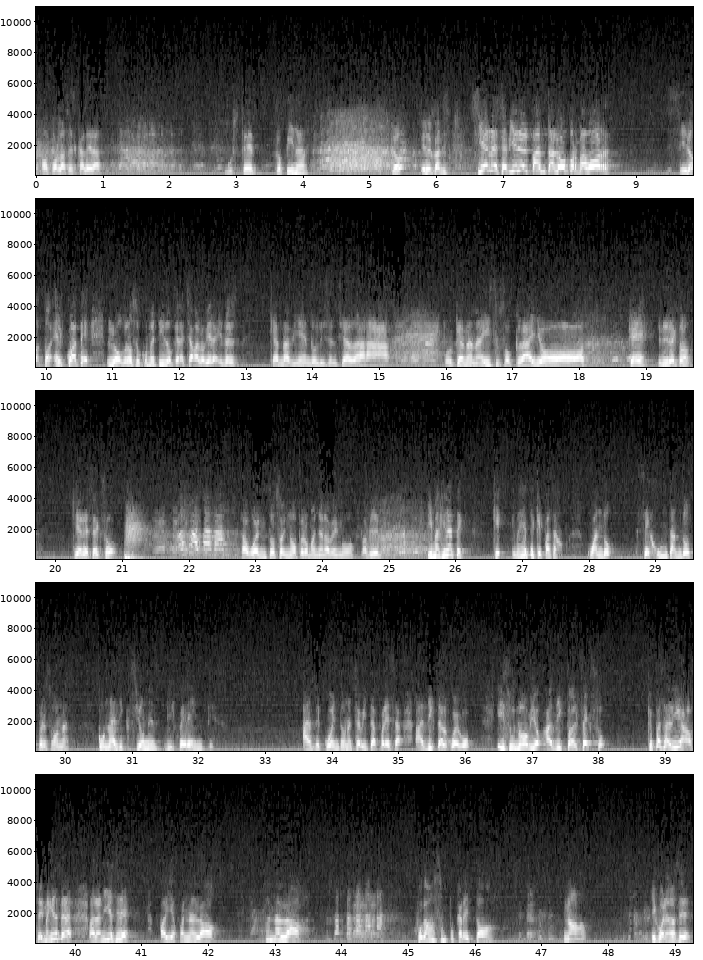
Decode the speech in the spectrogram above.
o por las escaleras? ¿Usted qué opina? ¿No? Y el cuate ciérrese bien el pantalón, por favor. Si no, el cuate logró su cometido, que la chava lo viera. Entonces, ¿qué anda viendo, licenciada? ¿Por qué andan ahí sus oclayos? ¿Qué? Y directo, ¿quiere sexo? Está bueno, entonces hoy no, pero mañana vengo, está bien. Imagínate que, imagínate qué pasa cuando se juntan dos personas con adicciones diferentes. Haz de cuenta una chavita fresa adicta al juego y su novio adicto al sexo. ¿Qué pasaría? O sea, imagínate a, a la niña así de, oye, Juanalo, Juanalo, jugamos un pocarito. No. Y Juanalo así de,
